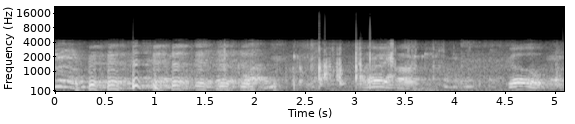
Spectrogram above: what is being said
All right, Hawk. go.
